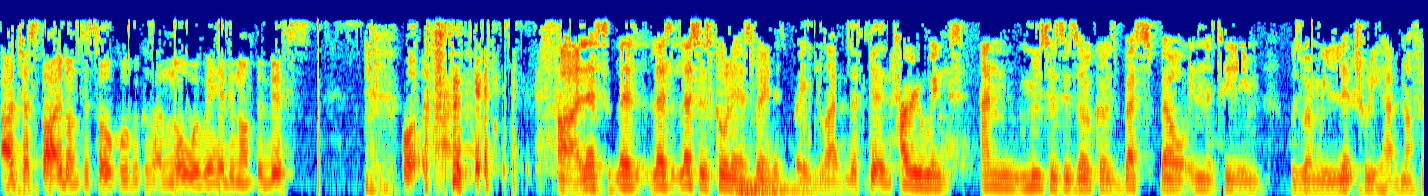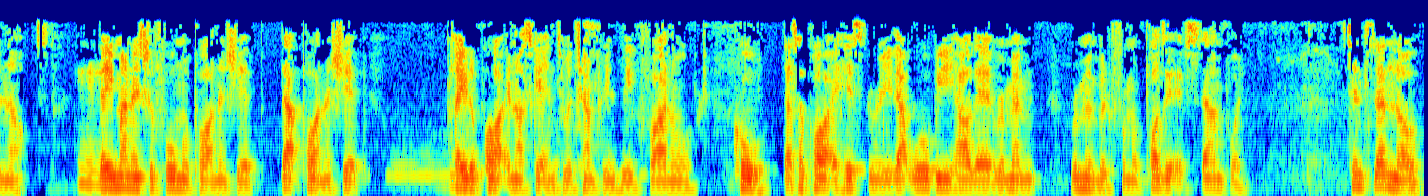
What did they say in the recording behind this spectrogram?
I just started on Sissoko because I know where we're heading after this. But Alright, let's let's let's let's just call it a spade a spade. Like Let's get into Harry Winks and Musa Sissoko's best spell in the team was when we literally had nothing else. Mm. They managed to form a partnership. That partnership played a part in us getting to a Champions League final. Cool. That's a part of history. That will be how they're remem- remembered from a positive standpoint. Since then, though,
